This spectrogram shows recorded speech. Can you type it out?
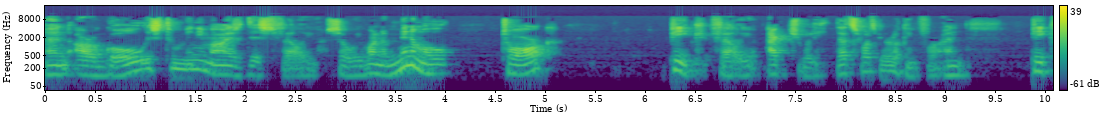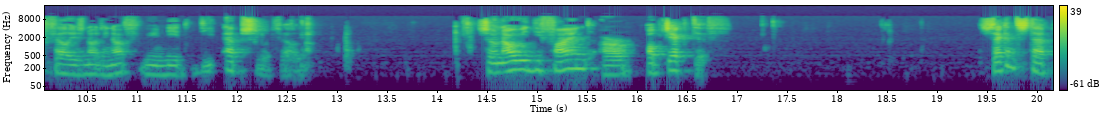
And our goal is to minimize this value. So we want a minimal torque peak value, actually. That's what we're looking for. And peak value is not enough. We need the absolute value. So now we defined our objective. Second step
